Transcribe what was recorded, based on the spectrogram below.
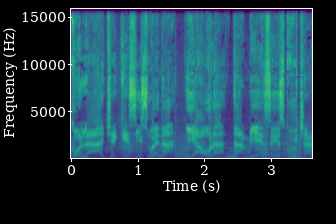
con la H que sí suena y ahora también se escucha.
